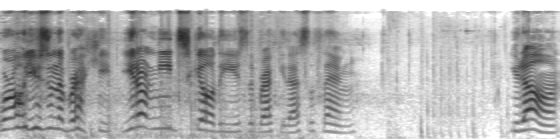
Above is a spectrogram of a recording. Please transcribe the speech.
We're all using the Brecci. You don't need skill to use the Brecci. That's the thing. You don't.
